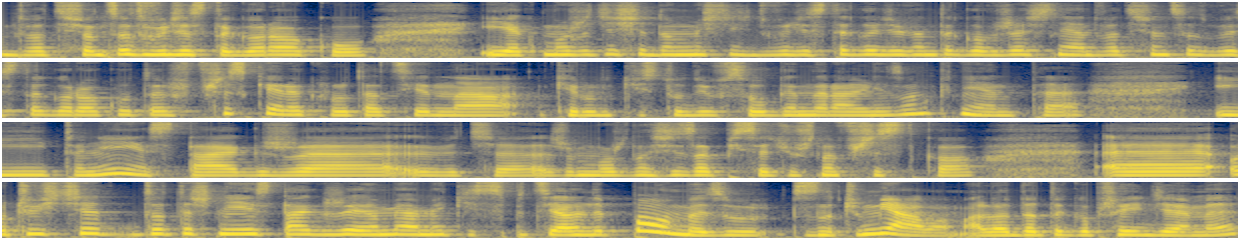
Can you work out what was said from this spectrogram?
2020 roku. I jak możecie się domyślić, 29 września 2020 roku już wszystkie rekrutacje na kierunki studiów są generalnie zamknięte. I to nie jest tak, że wiecie, że można się zapisać już na wszystko. E, oczywiście to też nie jest tak, że ja miałam jakiś specjalny pomysł, to znaczy miałam, ale do tego przejdziemy,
